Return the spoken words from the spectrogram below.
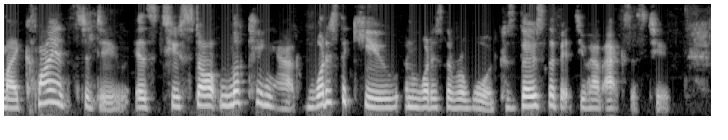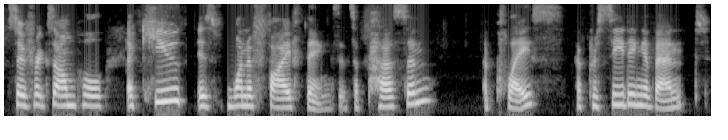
my clients to do is to start looking at what is the cue and what is the reward, because those are the bits you have access to. So, for example, a cue is one of five things it's a person, a place, a preceding event,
